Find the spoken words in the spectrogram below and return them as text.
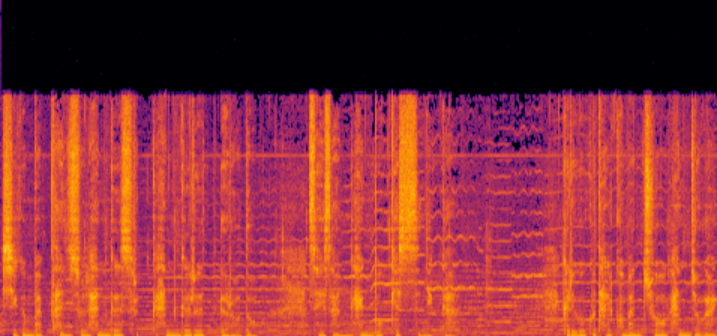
식은 밥 단술 한, 그릇, 한 그릇으로도 세상 행복했으니까. 그리고 그 달콤한 추억 한 조각에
